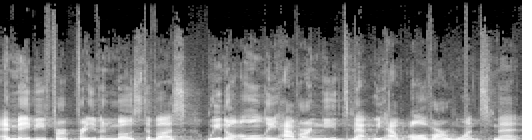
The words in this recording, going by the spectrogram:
And maybe for, for even most of us, we don't only have our needs met, we have all of our wants met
